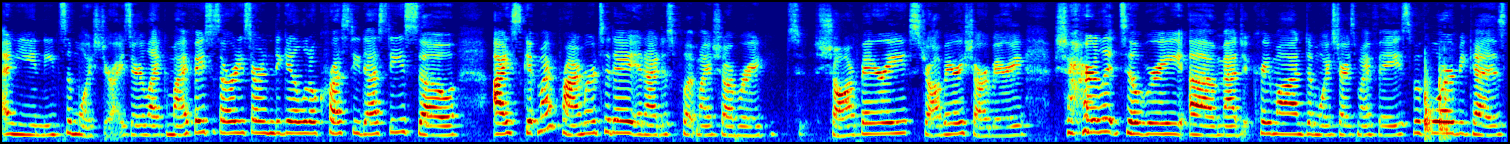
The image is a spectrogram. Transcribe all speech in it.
and you need some moisturizer. Like my face is already starting to get a little crusty dusty so I skipped my primer today and I just put my strawberry, strawberry, strawberry, strawberry, Charlotte Tilbury uh, magic cream on to moisturize my face before because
